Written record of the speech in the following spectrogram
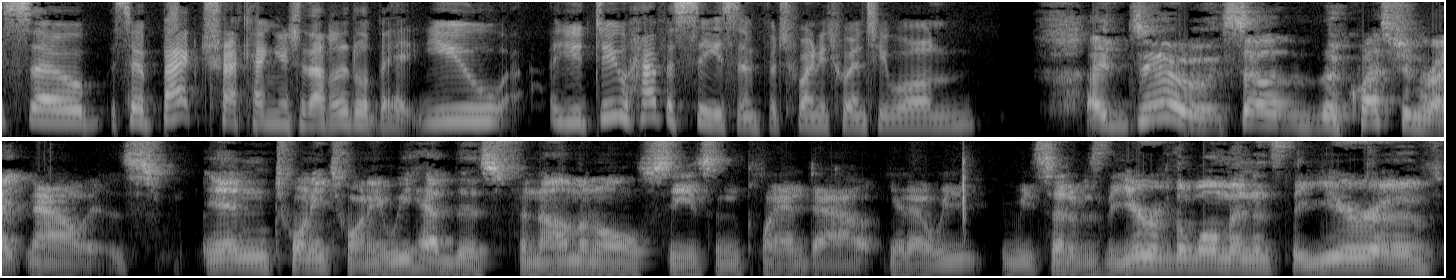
so so backtracking into that a little bit you you do have a season for 2021 I do. So the question right now is in 2020 we had this phenomenal season planned out. You know, we we said it was the year of the woman, it's the year of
